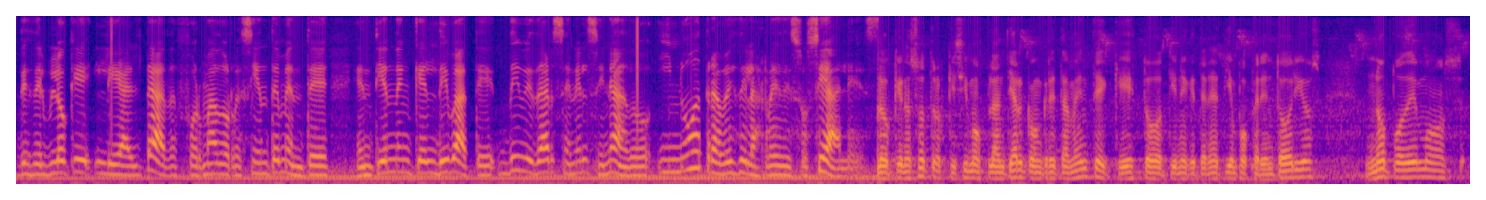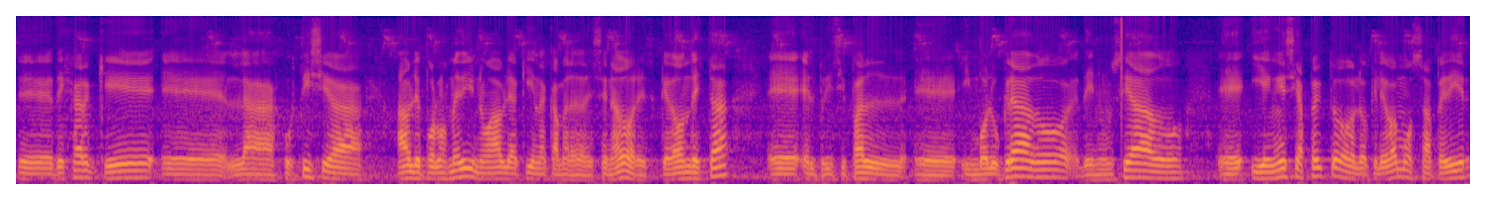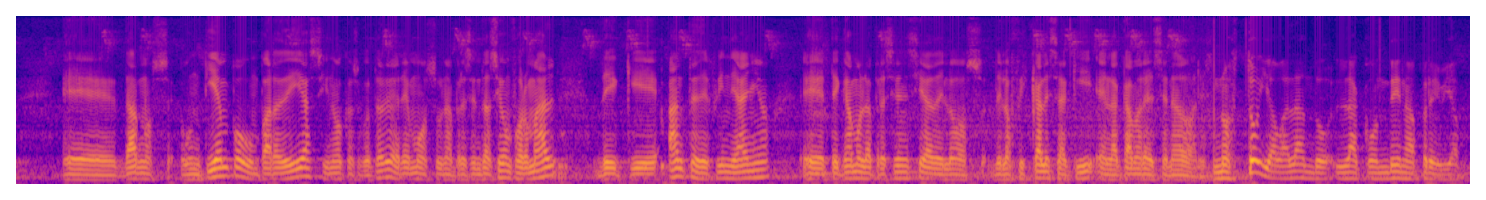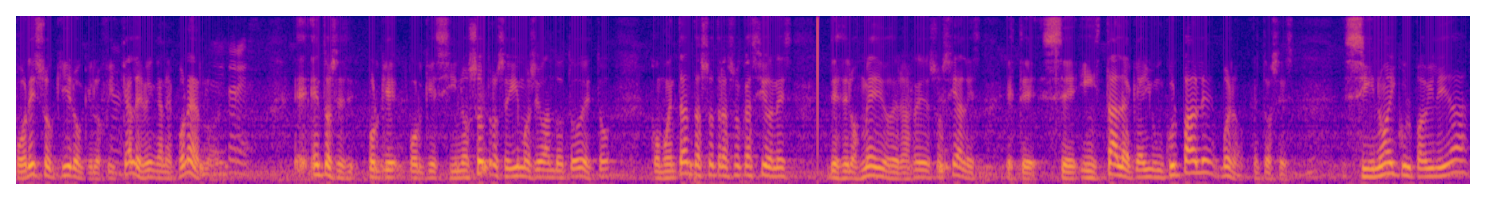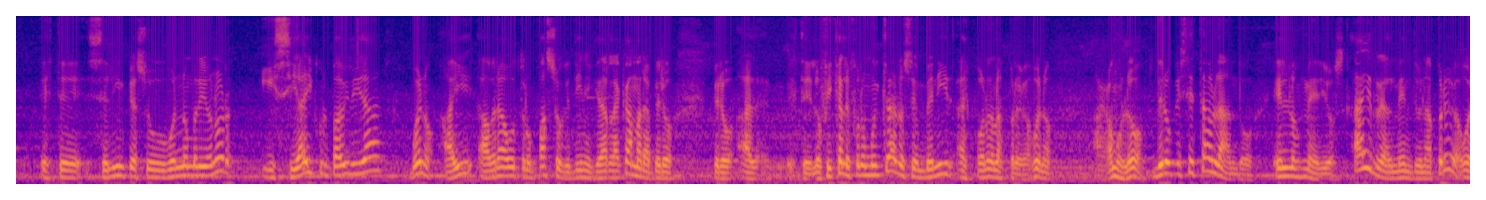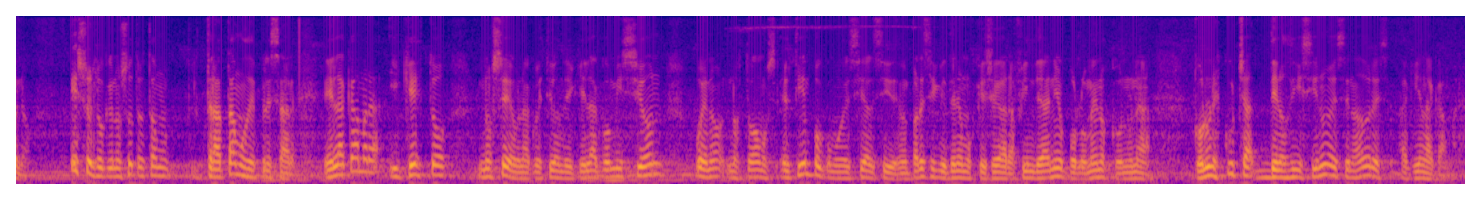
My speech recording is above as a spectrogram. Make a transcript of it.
Desde el bloque Lealtad, formado recientemente, entienden que el debate debe darse en el Senado y no a través de las redes sociales. Lo que nosotros quisimos plantear concretamente que esto tiene que tener tiempos perentorios, no podemos eh, dejar que eh, la justicia hable por los medios y no hable aquí en la Cámara de Senadores, que donde está eh, el principal involucrado, denunciado, y en ese aspecto lo que le vamos a pedir eh, darnos un tiempo, un par de días, sino que a su contrario haremos una presentación formal de que antes de fin de año eh, tengamos la presencia de los, de los fiscales aquí en la Cámara de Senadores. No estoy avalando la condena previa, por eso quiero que los fiscales vengan a exponerlo. Eh, entonces, porque, porque si nosotros seguimos llevando todo esto, como en tantas otras ocasiones, desde los medios de las redes sociales este, se instala que hay un culpable, bueno, entonces, si no hay culpabilidad, este, se limpia su buen nombre y honor, y si hay culpabilidad, bueno, ahí habrá otro paso que tiene que dar la Cámara, pero, pero este, los fiscales fueron muy claros en venir a exponer las pruebas. Bueno, hagámoslo. De lo que se está hablando en los medios, ¿hay realmente una prueba? Bueno, eso es lo que nosotros estamos, tratamos de expresar en la Cámara y que esto no sea una cuestión de que la comisión, bueno, nos tomamos el tiempo, como decía el CIDES, me parece que tenemos que llegar a fin de año por lo menos con una, con una escucha de los 19 senadores aquí en la Cámara.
